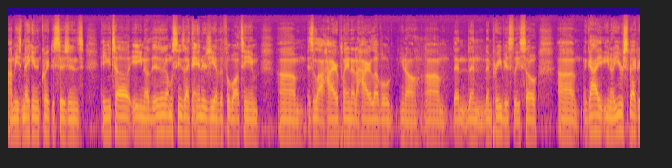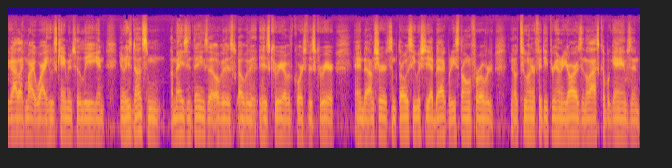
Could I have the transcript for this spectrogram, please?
Um, he's making quick decisions, and you tell, you know, it almost seems like the energy of the football team um, is a lot higher, playing at a higher level, you know, um, than than than previously. So, um, the guy, you know, you respect a guy like Mike White who's came into the league, and you know, he's done some amazing things over this over the, his career, over the course of his career, and uh, I'm sure some throws he wished he had back, but he's thrown for over, you know 250, 300 yards in the last couple games, and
